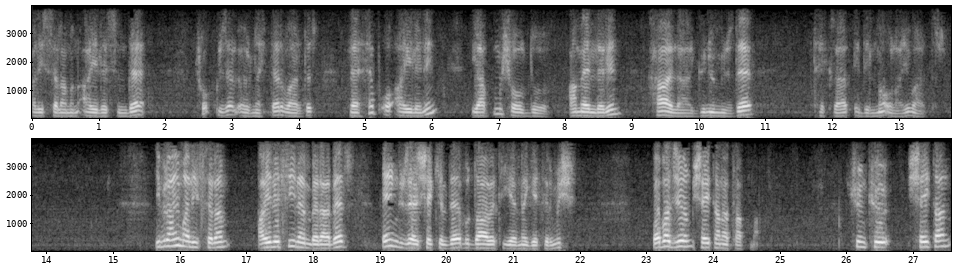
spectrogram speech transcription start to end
Aleyhisselam'ın ailesinde çok güzel örnekler vardır ve hep o ailenin yapmış olduğu amellerin hala günümüzde tekrar edilme olayı vardır. İbrahim Aleyhisselam ailesiyle beraber en güzel şekilde bu daveti yerine getirmiş. Babacığım şeytana tapma. Çünkü şeytan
